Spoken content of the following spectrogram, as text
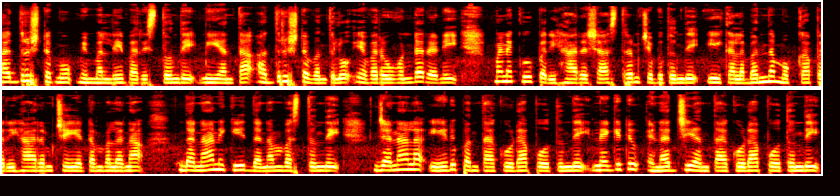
అదృష్టము మిమ్మల్ని వరిస్తుంది. మీ అంతా అదృష్టవంతులు ఎవరూ ఉండరని మనకు పరిహార శాస్త్రం చెబుతుంది. ఈ కలబంద మొక్క పరిహారం చేయటం వలన ధనానికి ధనం వస్తుంది. జనాల ఏడుపంతా కూడా పోతుంది. నెగిటివ్ ఎనర్జీ అంతా కూడా పోతుంది.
